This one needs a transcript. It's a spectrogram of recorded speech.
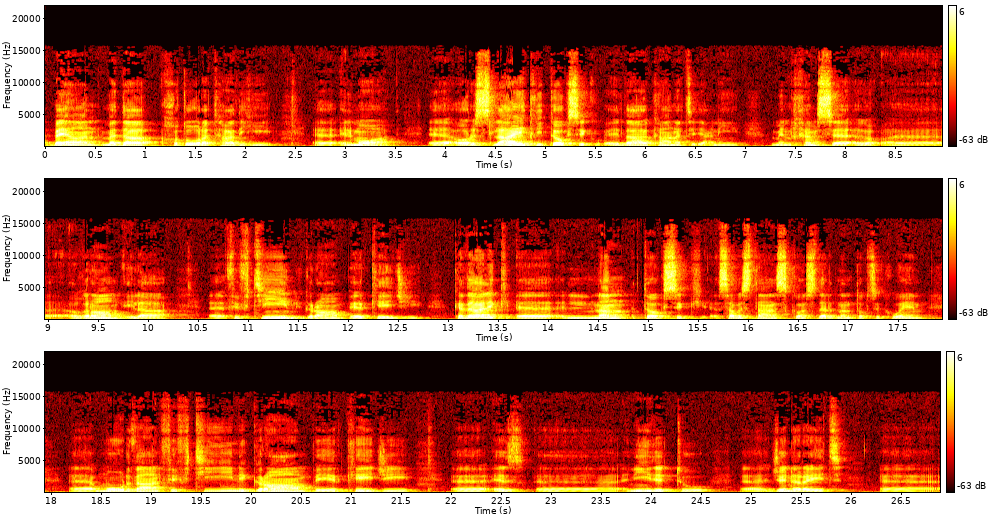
بيان مدى خطورة هذه المواد. or slightly toxic إذا كانت يعني من 5 غرام إلى 15 جرام بير كي جي كذلك النون توكسيك سبستانس considered non toxic when uh, more than 15 gram per kg uh, is uh, needed to uh, generate uh,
